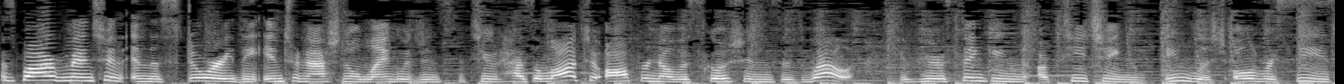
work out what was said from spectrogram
As Barb mentioned in the story, the International Language Institute has a lot to offer Nova Scotians as well. If you're thinking of teaching English overseas,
